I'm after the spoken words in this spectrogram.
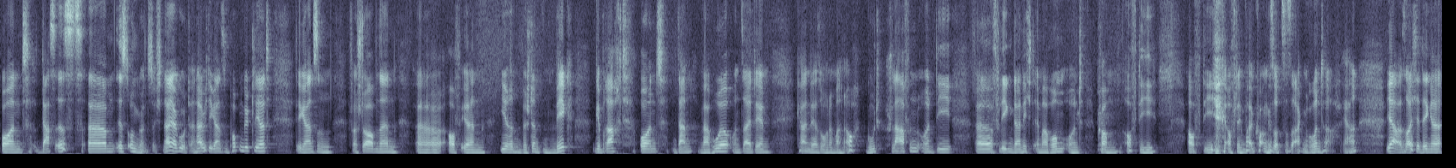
Und das ist, ähm, ist ungünstig. Naja gut, dann habe ich die ganzen Puppen geklärt, die ganzen Verstorbenen äh, auf ihren, ihren bestimmten Weg gebracht und dann war Ruhe und seitdem kann der Sohnemann auch gut schlafen und die äh, fliegen da nicht immer rum und kommen auf die auf, die, auf den Balkon sozusagen runter. Ja? ja, solche Dinge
